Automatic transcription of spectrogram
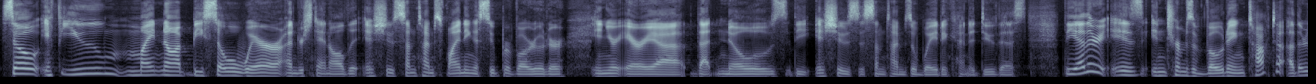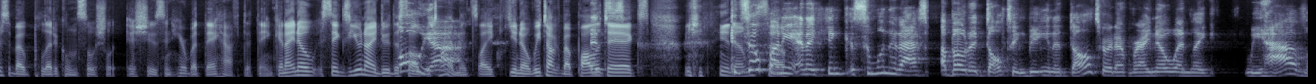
So if you might not be so aware or understand all the issues, sometimes finding a super voter in your area that knows the issues is sometimes a way to kind of do this. The other is in terms of voting, talk to others about political and social issues and hear what they have to think. And I know Sigs, you and I do this Oh, all the yeah. time. It's like, you know, we talk about politics. you know, it's so, funny and i think someone had asked about adulting being an adult or whatever i know when like we have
